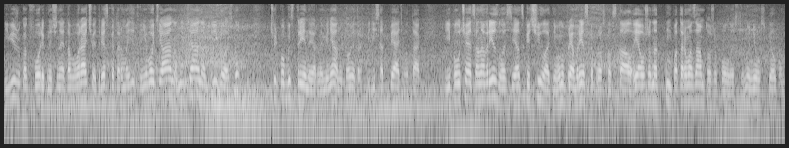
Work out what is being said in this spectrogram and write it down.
и вижу, как Форик начинает обворачивать, резко тормозит, в него Тиана, ну, Тиана двигалась, ну, чуть побыстрее, наверное, меня, ну, километров 55, вот так. И получается, она врезалась и отскочила от него, ну, прям резко просто встал. Я уже на, ну, по тормозам тоже полностью, ну, не успел там.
